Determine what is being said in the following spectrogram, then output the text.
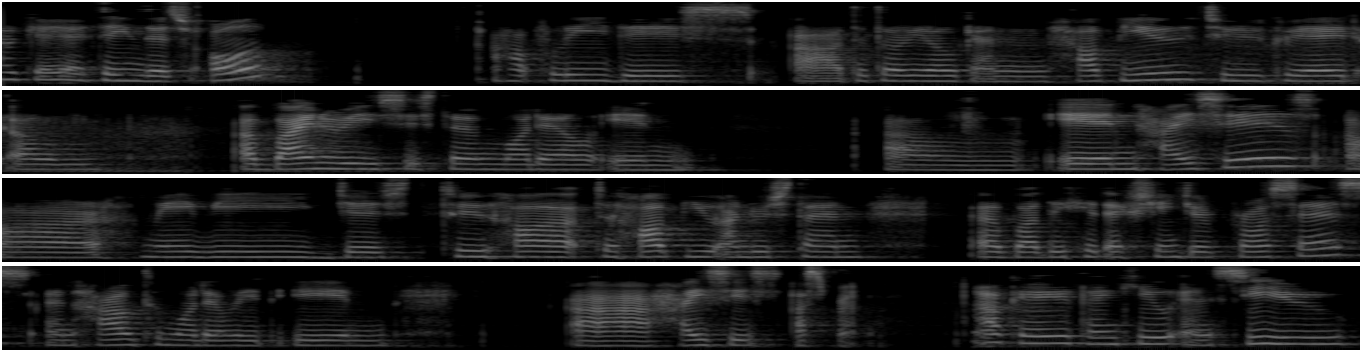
Okay, I think that's all. Hopefully this uh, tutorial can help you to create um, a binary system model in um, in HYSYS or maybe just to, help to help you understand about the heat exchanger process and how to model it in uh, HYSYS Aspen. Okay, thank you and see you.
